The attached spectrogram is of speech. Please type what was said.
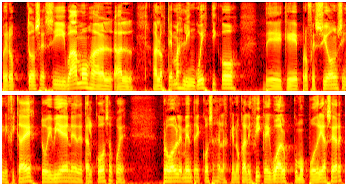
pero entonces si vamos al, a los temas lingüísticos de qué profesión significa esto y viene de tal cosa, pues probablemente hay cosas en las que no califica, igual como podría ser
